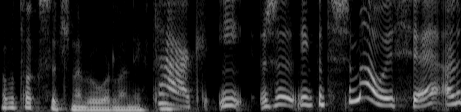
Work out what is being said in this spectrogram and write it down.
No bo toksyczne było dla nich. Tak, tak i że jakby trzymały się, ale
